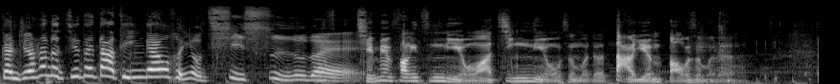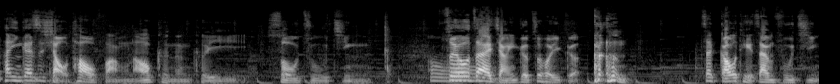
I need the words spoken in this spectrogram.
感觉他的接待大厅应该要很有气势，对不对？前面放一只牛啊，金牛什么的，大元宝什么的，它应该是小套房，然后可能可以。收租金。哦最后再来讲一个，最后一个，在高铁站附近，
